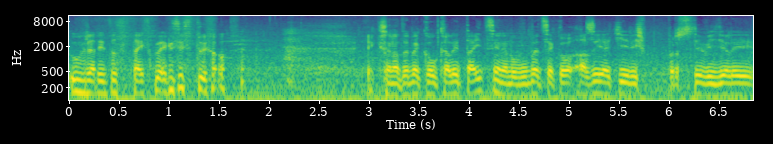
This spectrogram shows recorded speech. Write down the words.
úřady, co v Tajsku existují jak se na tebe koukali tajci, nebo vůbec jako Aziati, když prostě viděli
